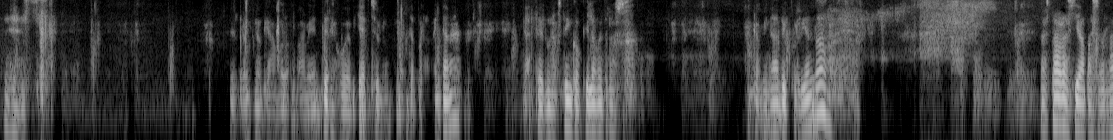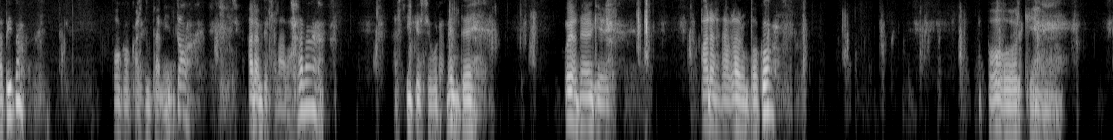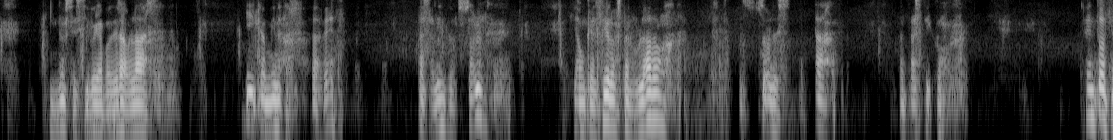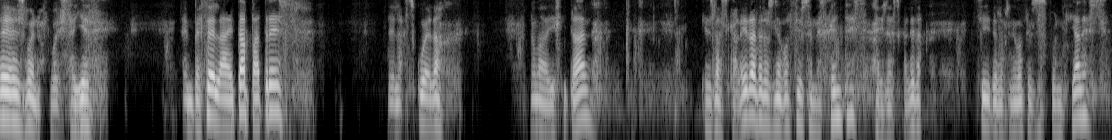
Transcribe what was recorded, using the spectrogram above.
Es el camino que hago normalmente, o había hecho normalmente por la mañana, de hacer unos 5 kilómetros caminando y corriendo hasta ahora sí ha pasado rápido, poco calentamiento. Ahora empieza la bajada, así que seguramente voy a tener que parar de hablar un poco porque no sé si voy a poder hablar y caminar a la vez. Está saliendo el sol y aunque el cielo está nublado, el sol está fantástico. Entonces, bueno, pues ayer empecé la etapa 3 de la escuela nómada digital, que es la escalera de los negocios emergentes, es la escalera, sí, de los negocios exponenciales.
